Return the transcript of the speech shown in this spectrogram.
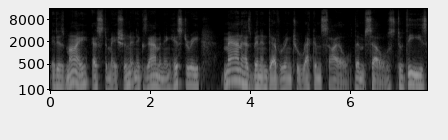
it is my estimation in examining history, man has been endeavoring to reconcile themselves to these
